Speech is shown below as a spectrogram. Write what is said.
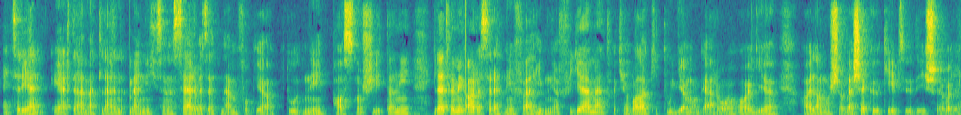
egyszerűen értelmetlen menni, hiszen a szervezet nem fogja tudni hasznosítani. Illetve még arra szeretném felhívni a figyelmet, hogyha valaki tudja magáról, hogy hajlamos a vesekőképződésre, vagy a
